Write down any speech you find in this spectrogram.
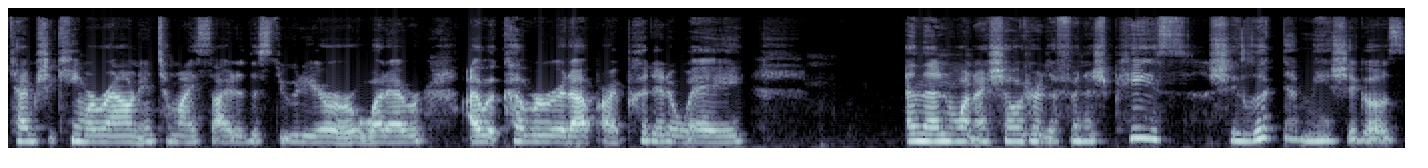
time she came around into my side of the studio or whatever, I would cover it up or I put it away. And then when I showed her the finished piece, she looked at me. She goes,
